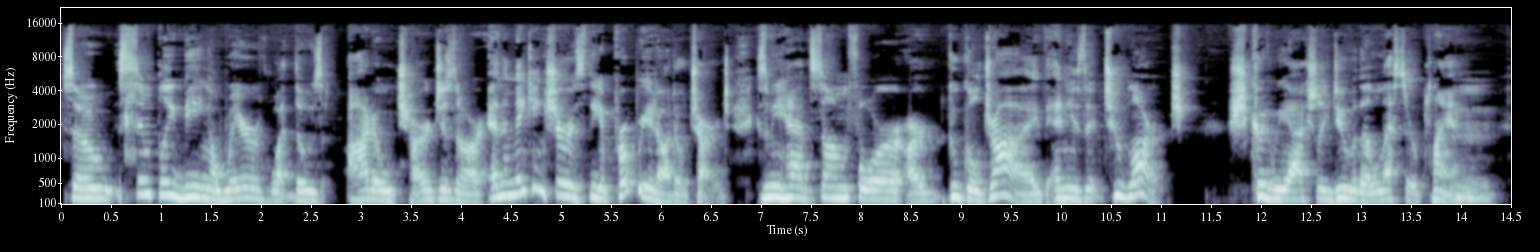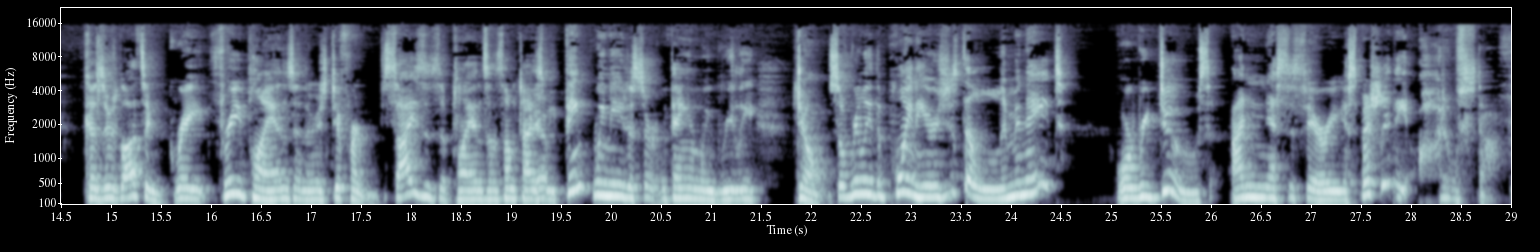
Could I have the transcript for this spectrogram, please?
So simply being aware of what those auto charges are and then making sure it's the appropriate auto charge because we had some for our Google Drive, and is it too large? Could we actually do with a lesser plan? Mm. Because there's lots of great free plans, and there's different sizes of plans, and sometimes Yep. we think we need a certain thing, and we really don't. So, really, the point here is just eliminate or reduce unnecessary, especially the auto stuff.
